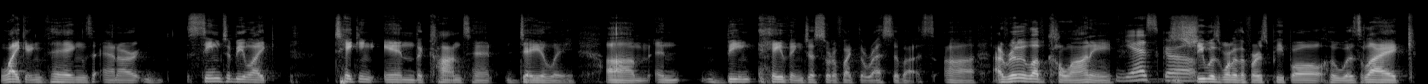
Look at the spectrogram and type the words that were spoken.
liking things, and are seem to be like taking in the content daily um, and being behaving just sort of like the rest of us. Uh, I really love Kehlani. Yes, girl. She was one of the first people who was like,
